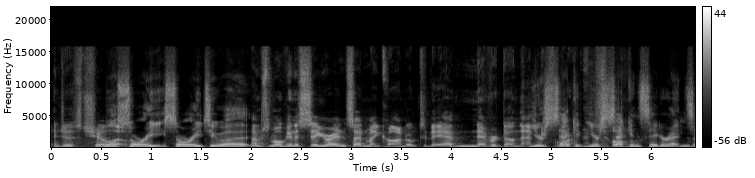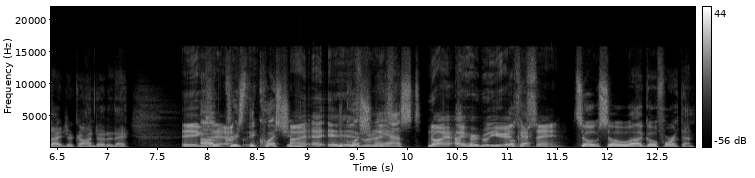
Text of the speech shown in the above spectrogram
and just chill Mm-hmm. Well, out. sorry, sorry to uh, I'm smoking a cigarette inside my condo today. I've never done that. your before. second, your So- second cigarette inside your condo today. Exactly. Uh, Chris, the question, I- I- the question I asked. No, I, I heard what you guys Okay. were saying. So, so uh, go for it then.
